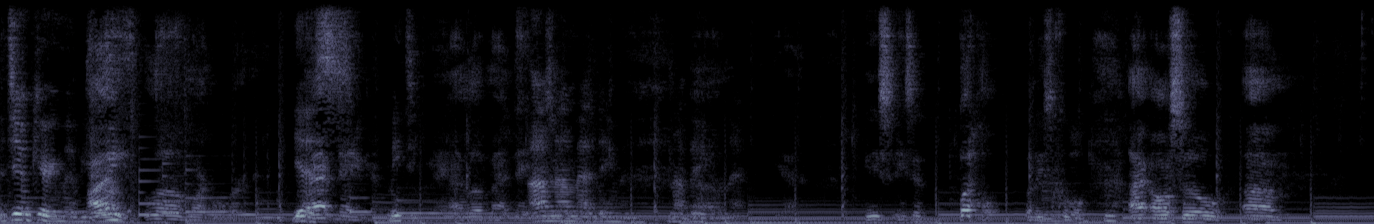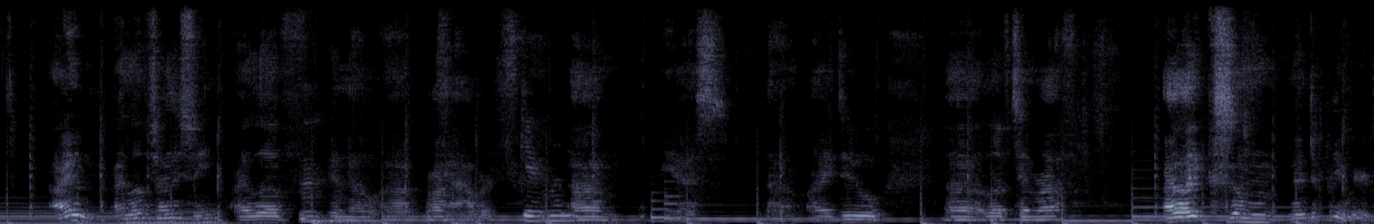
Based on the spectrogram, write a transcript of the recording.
The Jim Carrey movies. I awesome. love Mark Wahlberg. yes, Matt Damon. me too. Yeah, I love Matt Damon. I'm too. not Matt Damon. Not big on that. Yeah, he's he's a butthole, but he's cool. Mhm. I also um, I I love Charlie Sheen. I love Mhm. you know uh, Ron Howard. Scary movie. Um, yes, um, I do uh, love Tim Roth. I like some. They're, they're pretty weird,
